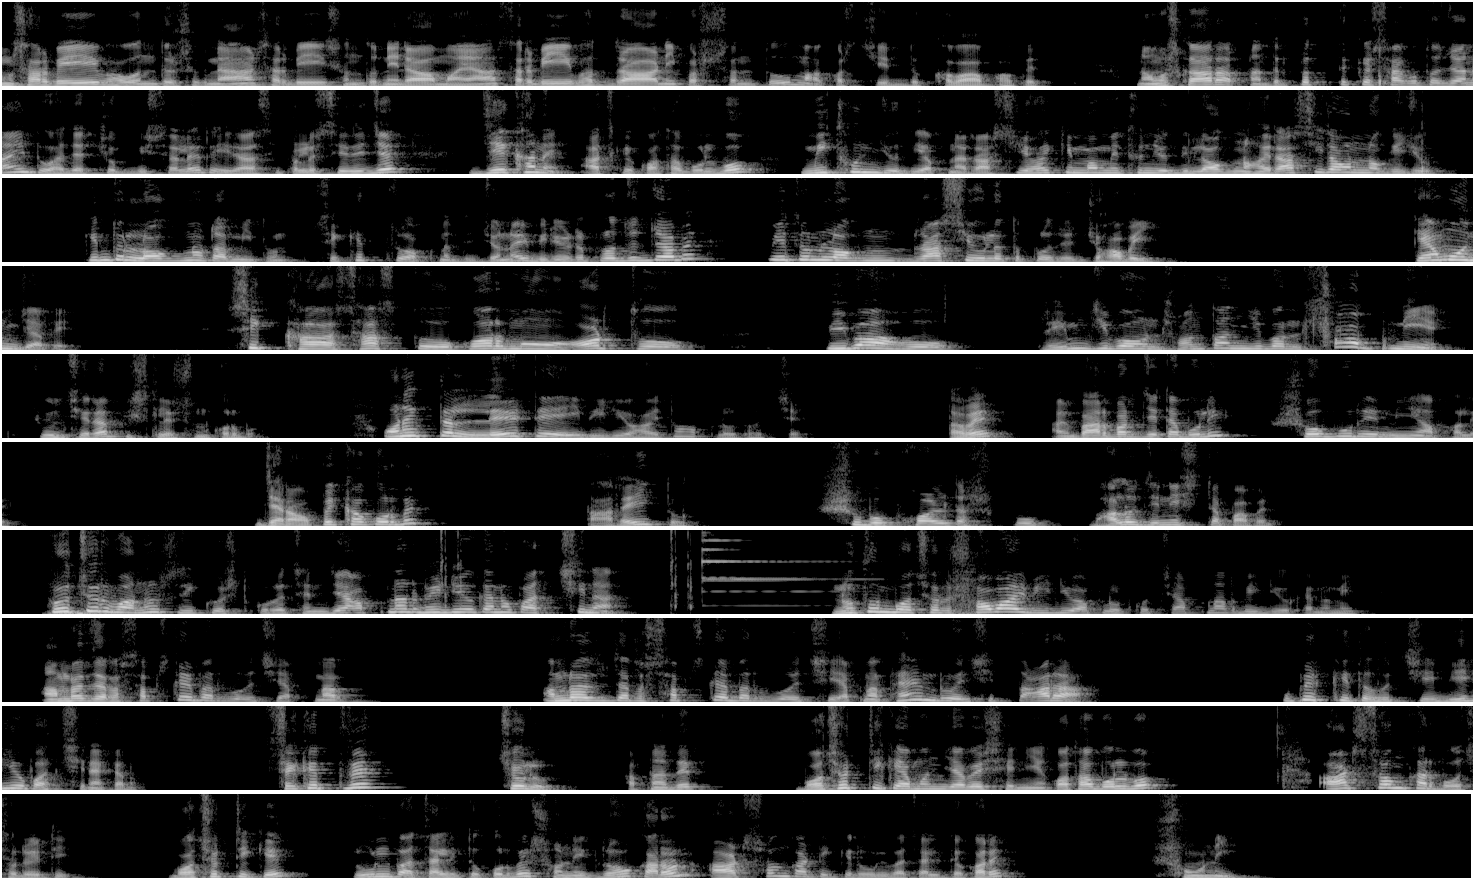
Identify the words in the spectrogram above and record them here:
ওং সর্বে ভবন্তু সুগ্না সর্বে সন্তু নিরাময়া সর্বে ভদ্রাণি পশ্যন্তু মা কশ্চিৎ দুঃখভাব ভবেত নমস্কার আপনাদের প্রত্যেককে স্বাগত জানাই দু হাজার চব্বিশ সালের এই রাশিফলের সিরিজে, যেখানে আজকে কথা বলব মিথুন যদি আপনার রাশি হয় কিংবা মিথুন যদি লগ্ন হয়, রাশিটা অন্য কিছু। কিন্তু লগ্নটা মিথুন, সেক্ষেত্রেও আপনাদের জন্য এই ভিডিওটা প্রযোজ্য হবে। মিথুন লগ্ন, রাশি হলে তো প্রযোজ্য হবেই। কেমন যাবে? শিক্ষা, স্বাস্থ্য, কর্ম, অর্থ, বিবাহ, প্রেম জীবন, সন্তান জীবন, সব নিয়ে চুলচেরা বিশ্লেষণ করব। অনেকটা লেটে এই ভিডিও হয়তো আপলোড হচ্ছে। তবে আমি বারবার যেটা বলি, সবুরে মিয়া ফলে। যারা অপেক্ষা করবে, তারাই তো শুভ ফলটা, শুভ, ভালো জিনিসটা পাবেন। প্রচুর মানুষ রিকোয়েস্ট করেছেন যে, আপনার ভিডিও কেন পাচ্ছি না? নতুন বছরে সবাই ভিডিও আপলোড করছে, আপনার ভিডিও কেন নেই? আমরা যারা সাবস্ক্রাইবার রয়েছি, আপনার, আমরা যারা সাবস্ক্রাইবার রয়েছি, আপনার ফ্যান রয়েছি, তারা উপেক্ষিত হচ্ছি ভিডিও পাচ্ছি না কেন? সেক্ষেত্রে চলুন, আপনাদের বছরটি কেমন যাবে সে নিয়ে কথা বলব। আট সংখ্যার বছর এটি। বছরটিকে রুল বা চালিত করবে শনি গ্রহ, কারণ আট সংখ্যাটিকে রুল বা চালিত করে শনি।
